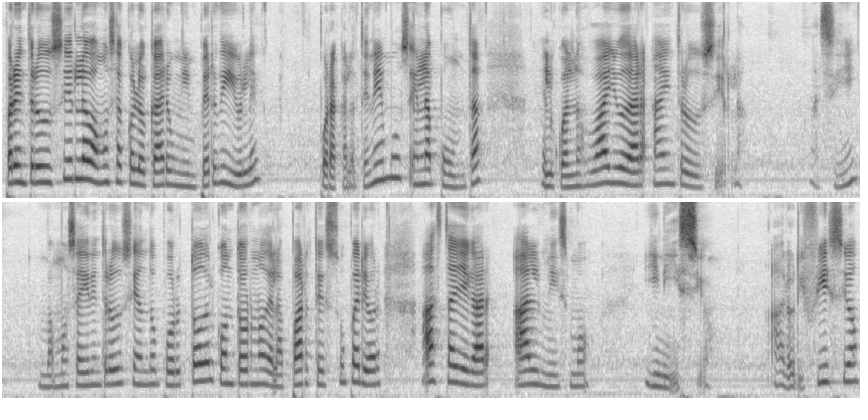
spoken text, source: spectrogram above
Para introducirla vamos a colocar un imperdible por acá la tenemos en la punta, el cual nos va a ayudar a introducirla. Así, vamos a ir introduciendo por todo el contorno de la parte superior hasta llegar al mismo inicio, al orificio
